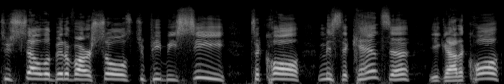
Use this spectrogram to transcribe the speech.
to sell a bit of our souls to PBC to call Mr. Cancer. You gotta call,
